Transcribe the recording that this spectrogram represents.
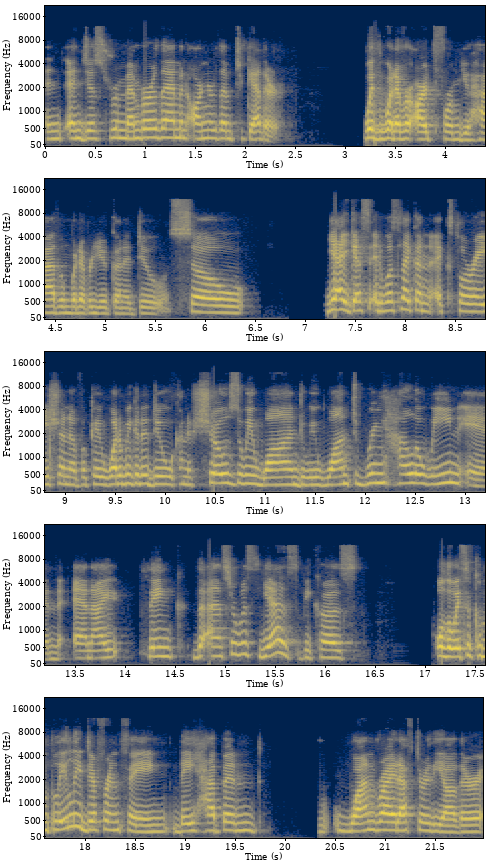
and, and just remember them and honor them together with whatever art form you have and whatever you're to do. So yeah, I guess it was like an exploration of okay, what are we gonna do? What kind of shows do we want? Do we want to bring Halloween in? And I think the answer was yes, because although it's a completely different thing, they happened one right after the other.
